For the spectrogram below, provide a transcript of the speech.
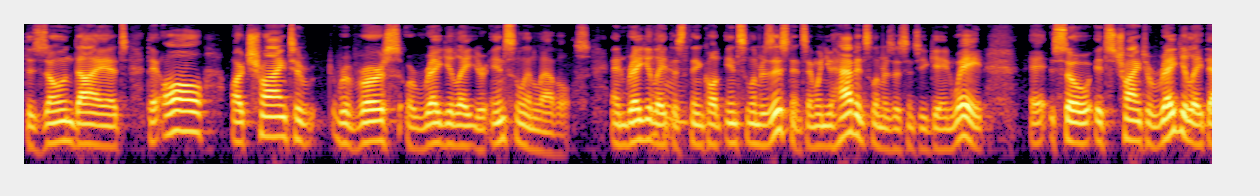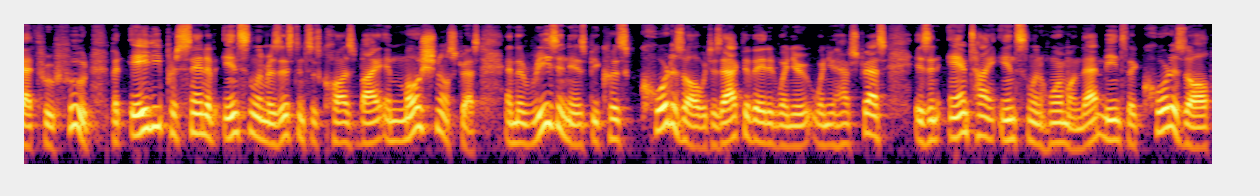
the zone diets, they all are trying to reverse or regulate your insulin levels and regulate mm-hmm. this thing called insulin resistance. And when you have insulin resistance, you gain weight. Eh, so it's trying to regulate that through food. But 80% of insulin resistance is caused by emotional stress. And the reason is because cortisol, which is activated when, you when you have stress, is an anti insulin hormone. That means that cortisol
